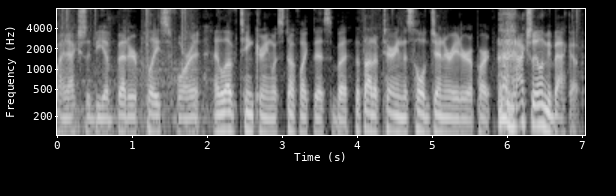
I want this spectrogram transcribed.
might actually be a better place for it. I love tinkering with stuff like this, but the thought of tearing this whole generator apart. actually, let me back up.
